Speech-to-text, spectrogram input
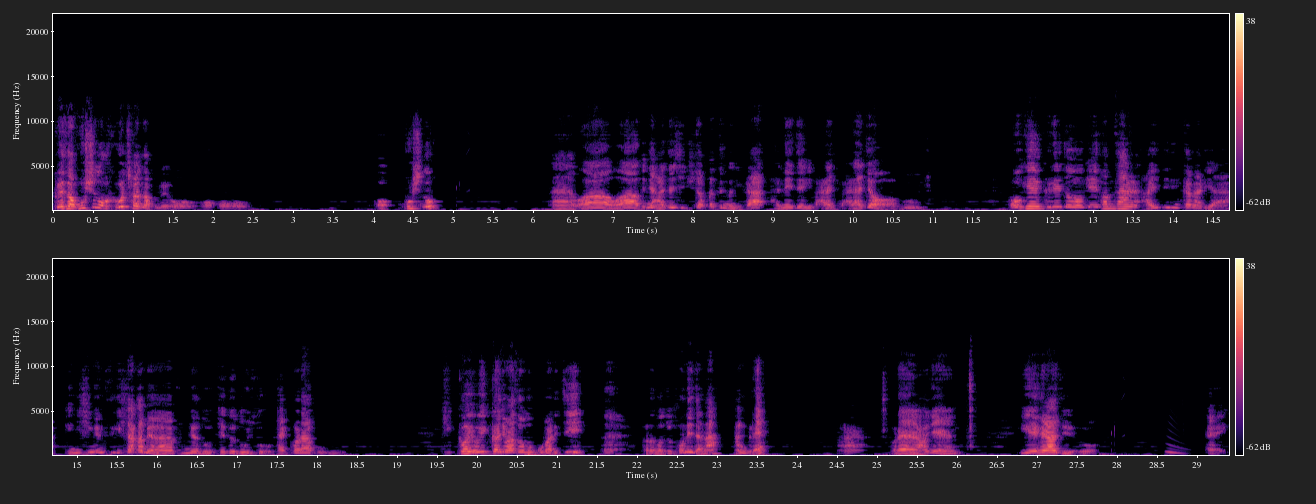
그래서 호시노가 그걸 찾았나 보네. 어, 어, 어, 어. 어, 호시노? 아, 와, 와, 그냥 아저씨 주적 같은 거니까 아내들에게 말하지 말아줘. 응? 거기엔 그래도 거기에 섬사할 아이들이니까 말이야. 괜히 신경 쓰기 시작하면 분명 노, 제대로 놀지도 못할 거라고. 기껏 여기까지 와서 놓고 말이지. 아, 그런 건좀 손해잖아? 안 그래? 아, 그래, 하긴. 이해해야지, 어. 에이,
